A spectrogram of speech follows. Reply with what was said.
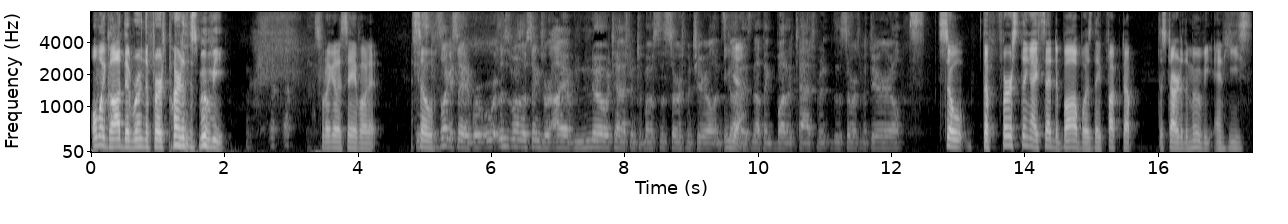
Oh my god, they ruined the first part of this movie. That's what I gotta say about it. So Because like I said, we're, we're, this is one of those things where I have no attachment to most of the source material, and Scott Yeah. has nothing but attachment to the source material. so the first thing I said to Bob was they fucked up the start of the movie, and he's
